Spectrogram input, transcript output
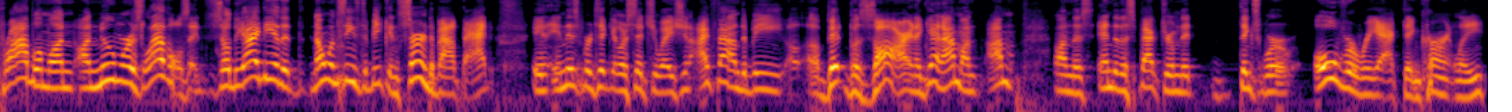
problem on, on numerous levels. And so the idea that no one seems to be concerned about that in, in this particular situation, I found to be a, a bit bizarre. And again, I'm on I'm on this end of the spectrum that thinks we're overreacting currently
